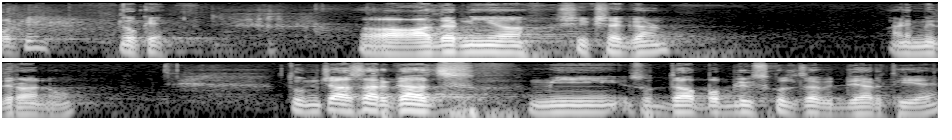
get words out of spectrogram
okay okay आदरणीय शिक्षकगण आणि मित्रांनो तुमच्यासारखाच मी सुद्धा पब्लिक स्कूलचा विद्यार्थी आहे.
